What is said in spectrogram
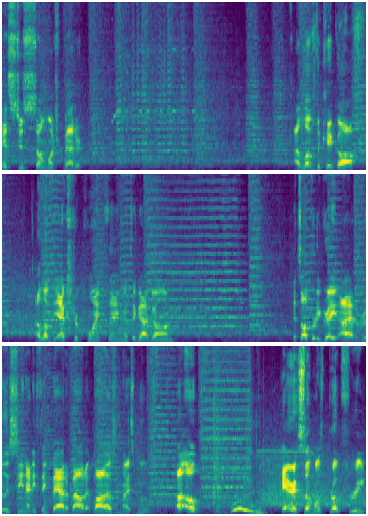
it's just so much better. I love the kickoff. I love the extra point thing that they got going. It's all pretty great. I haven't really seen anything bad about it. Wow, that was a nice move. Uh-oh. Harris almost broke free.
